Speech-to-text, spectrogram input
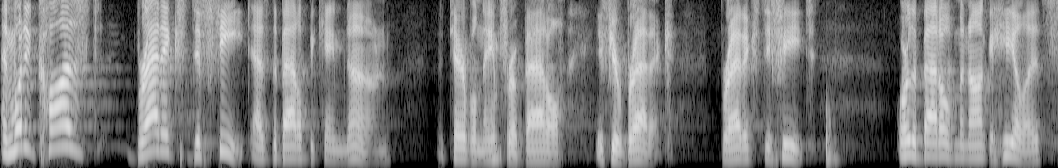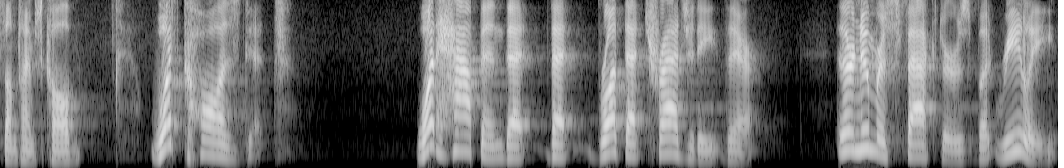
And what had caused Braddock's defeat as the battle became known, a terrible name for a battle if you're Braddock, Braddock's defeat, or the Battle of Monongahela, it's sometimes called, what caused it? What happened that, that brought that tragedy there? There are numerous factors, but really,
